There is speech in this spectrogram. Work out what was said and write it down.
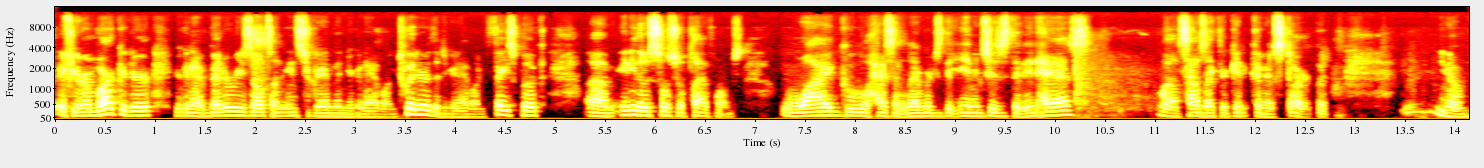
if you're a marketer you're going to have better results on instagram than you're going to have on twitter than you're going to have on facebook um, any of those social platforms why google hasn't leveraged the images that it has well it sounds like they're going to start but you know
